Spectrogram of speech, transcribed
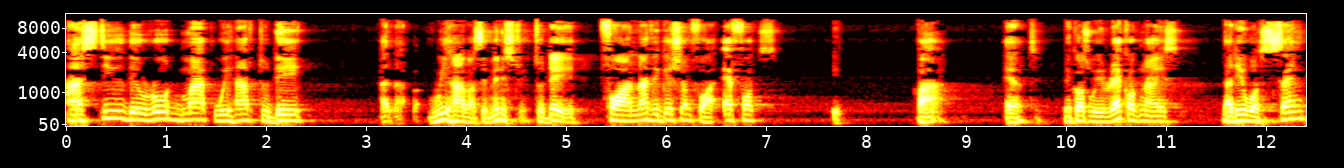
are still the roadmap we have today, uh, we have as a ministry today for our navigation, for our efforts Pa Elton because we recognize that he was sent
